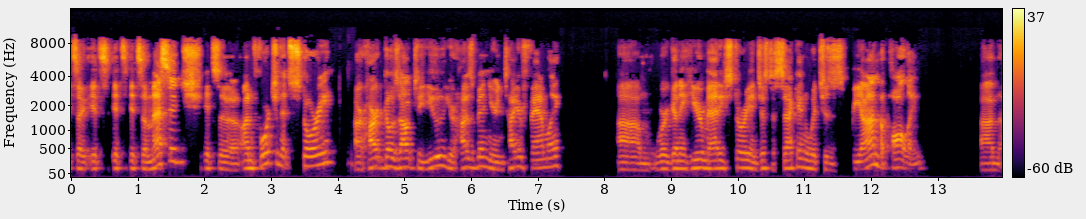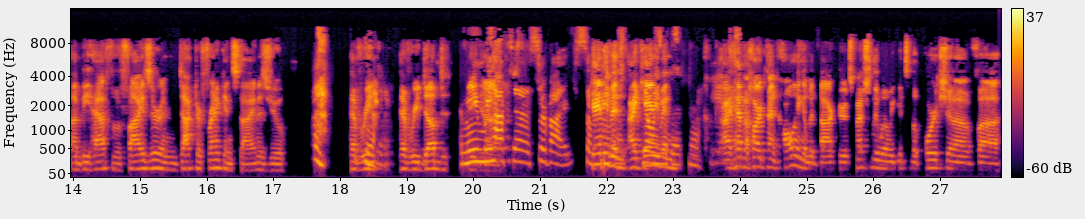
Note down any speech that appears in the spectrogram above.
it's a it's it's it's a message. It's an unfortunate story. Our heart goes out to you, your husband, your entire family. Um, we're going to hear Maddie's story in just a second, which is beyond appalling. On, on behalf of Pfizer and Dr. Frankenstein, as you have re, yeah. have redubbed. I mean, the, we uh, have to survive. Can't even. I can't even. I have a hard time calling him a doctor, especially when we get to the portion of uh,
